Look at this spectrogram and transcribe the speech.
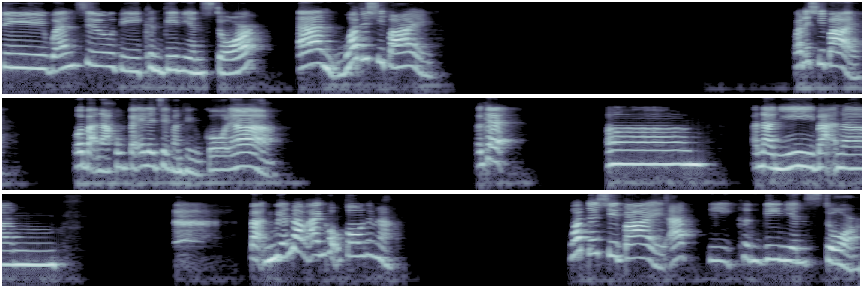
She went to the convenience store and what did she buy? What did she buy? Ôi bạn nào không vẽ lên trên màn hình của cô nhá. Ok. Um, bạn nào nhỉ? Bạn um, bạn Nguyễn Nam Anh hộ cô xem nào. What did she buy at the convenience store?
